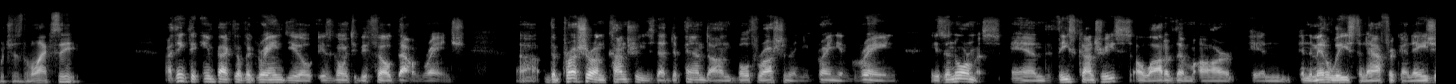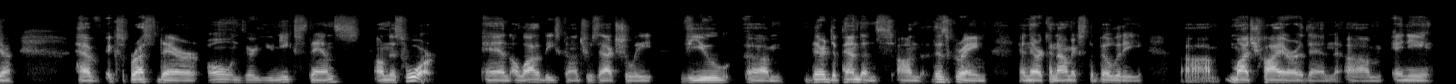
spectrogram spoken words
which is the Black Sea. I think the impact of the grain deal is going to be felt downrange. Uh, the pressure on countries that depend on both Russian and Ukrainian grain is enormous. And these countries, a lot of them are in, in the Middle East and Africa and Asia, have expressed their own very unique stance on this war. And a lot of these countries actually view um, their dependence on this grain and their economic stability uh, much higher than um, any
